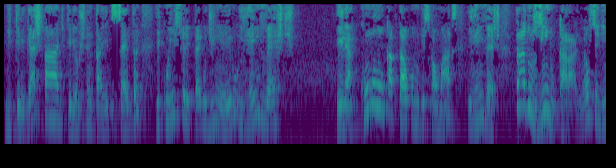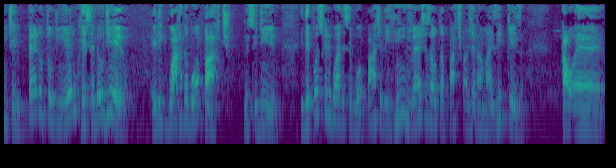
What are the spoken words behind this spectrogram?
de querer gastar, de querer ostentar e etc. E com isso ele pega o dinheiro e reinveste. Ele acumula o capital, como diz Karl Marx, e reinveste. Traduzindo, caralho, é o seguinte, ele pega o teu dinheiro, recebeu o dinheiro, ele guarda boa parte desse dinheiro. E depois que ele guarda essa boa parte, ele reinveste essa outra parte para gerar mais riqueza. É,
